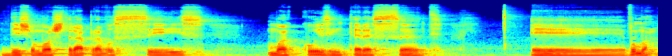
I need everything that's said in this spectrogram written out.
Deixa eu mostrar para vocês uma coisa interessante. É, vamos lá.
